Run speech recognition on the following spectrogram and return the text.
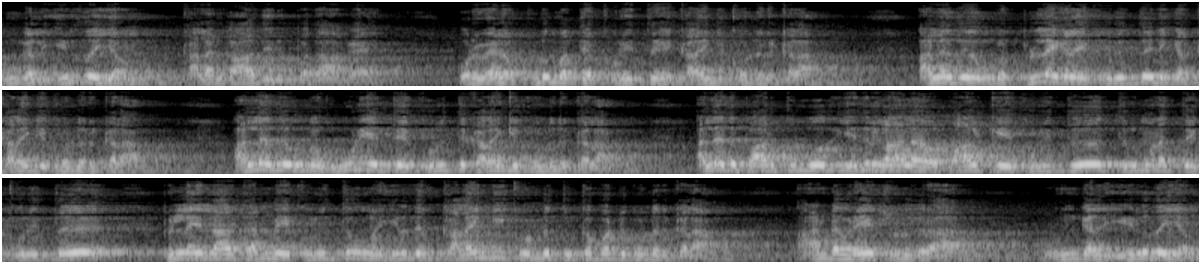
உங்கள் இருதயம் கலங்காதிருப்பதாக. ஒருவேளை குடும்பத்தை குறித்து கலங்கி கொண்டிருக்கலாம். அல்லது உங்கள் பிள்ளைகளை குறித்து நீங்கள் கலங்கி கொண்டிருக்கலாம். அல்லது உங்கள் ஊழியத்தை குறித்து கலங்கி கொண்டிருக்கலாம். அல்லது பார்க்கும்போது எதிர்கால வாழ்க்கையை குறித்து திருமணத்தை குறித்து பிள்ளை இல்லாத தன்மையை குறித்து உங்கள் இருதயம் கலங்கி கொண்டு துக்கப்பட்டு கொண்டு இருக்கலாம் ஆண்டவரே சொல்லுகிறார் உங்கள் இருதயம்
